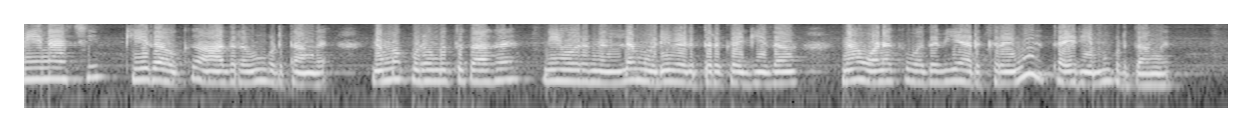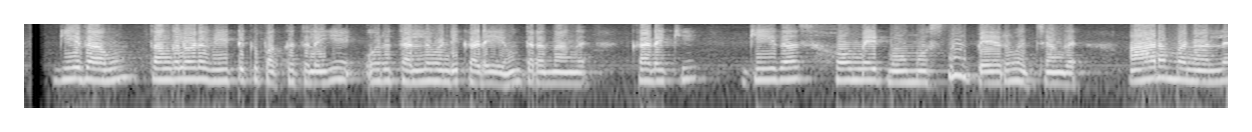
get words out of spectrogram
மீனாட்சி கீதாவுக்கு ஆதரவும் கொடுத்தாங்க. நம்ம குடும்பத்துக்காக நீ ஒரு நல்ல முடிவு எடுத்திருக்க கீதா. நான் உனக்கு உதவியா இருக்கிறேன்னு தைரியமும் கொடுத்தாங்க. கீதாவும் தங்களோட வீட்டுக்கு பக்கத்திலேயே ஒரு தள்ளுவண்டி கடையையும் திறந்தாங்க. கடைக்கு கீதாஸ் ஹோம்மேட் மோமோஸ்னு பேரும் வச்சாங்க. ஆரம்ப நாள்ல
